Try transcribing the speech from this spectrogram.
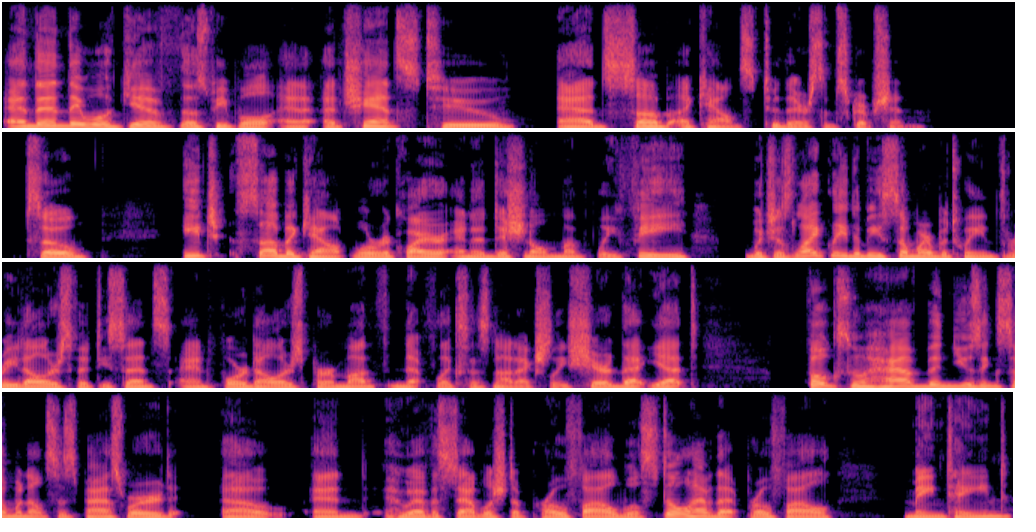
And then they will give those people a, a chance to add sub accounts to their subscription. So each sub account will require an additional monthly fee, which is likely to be somewhere between $3.50 and $4 per month. Netflix has not actually shared that yet. Folks who have been using someone else's password uh, and who have established a profile will still have that profile maintained.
